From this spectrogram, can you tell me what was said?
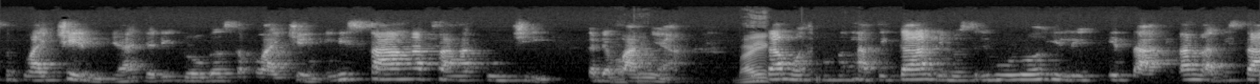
supply chain ya, jadi global supply chain. Ini sangat-sangat kunci ke depannya. Okay. Kita mesti memperhatikan industri hulu hilir kita. Kita nggak bisa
